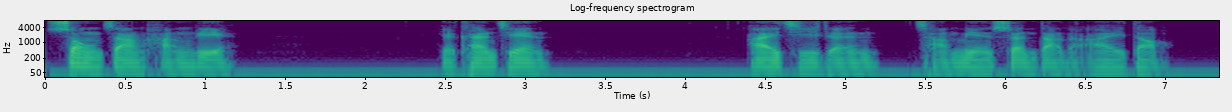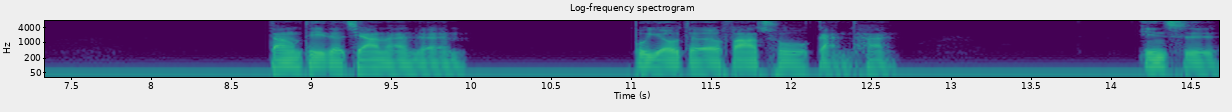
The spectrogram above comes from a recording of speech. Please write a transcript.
送葬行列，也看见埃及人场面盛大的哀悼，当地的迦南人不由得发出感叹，因此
